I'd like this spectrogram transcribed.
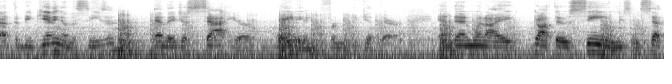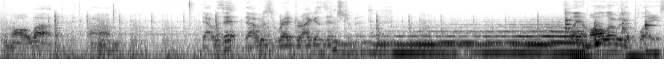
at the beginning of the season and they just sat here waiting for me to get there and then when i got those scenes and set them all up um, that was it that was red dragon's instrument play them all over the place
